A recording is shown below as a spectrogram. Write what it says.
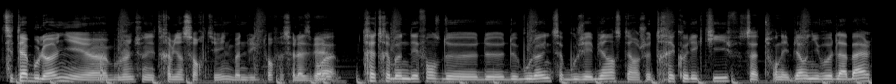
C'était à Boulogne et euh, Ouais. Boulogne s'en est très bien sorti. Une bonne victoire face à Lasvel. Ouais, très très bonne défense de, de- de Boulogne, ça bougeait bien, c'était un jeu très collectif, ça tournait bien au niveau de la balle.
